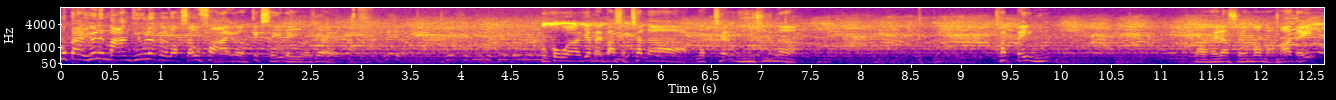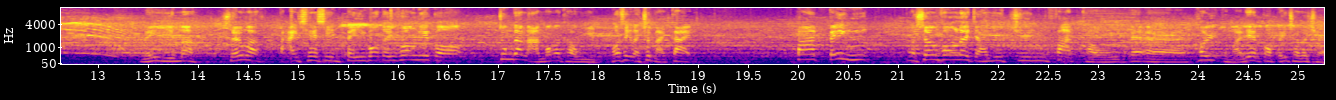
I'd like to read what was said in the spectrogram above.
咁但係如果你慢跳咧，佢落手快喎，激死你喎真係。好高啊，一米八十七啊，六尺二寸啊，七比五。又係啦，上網麻麻地。李豔啊，想話大車線避過對方呢一個中間攔網嘅球員，可惜啦出埋街，八比五。咁啊雙方咧就係要轉發球嘅誒區同埋呢一個比賽嘅場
